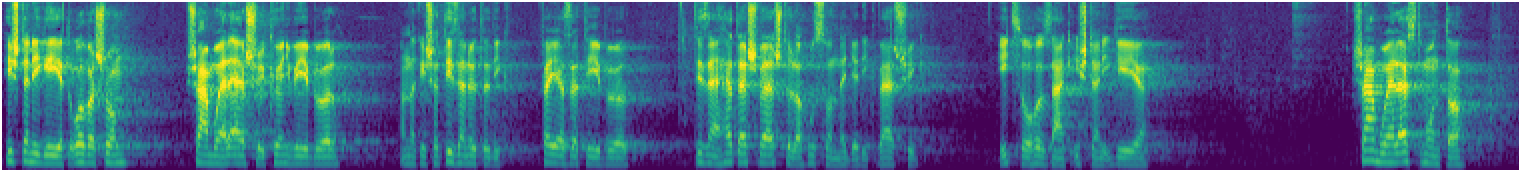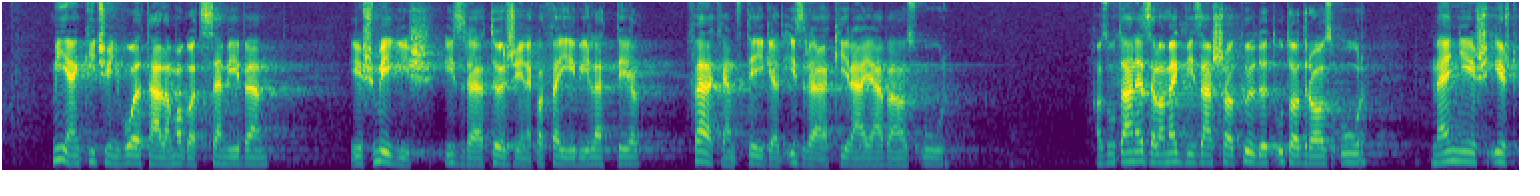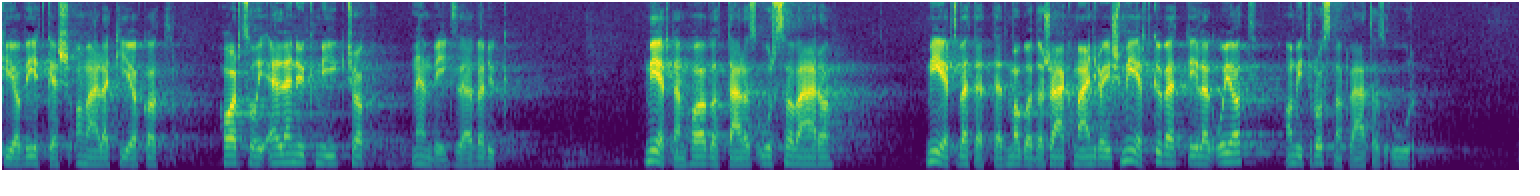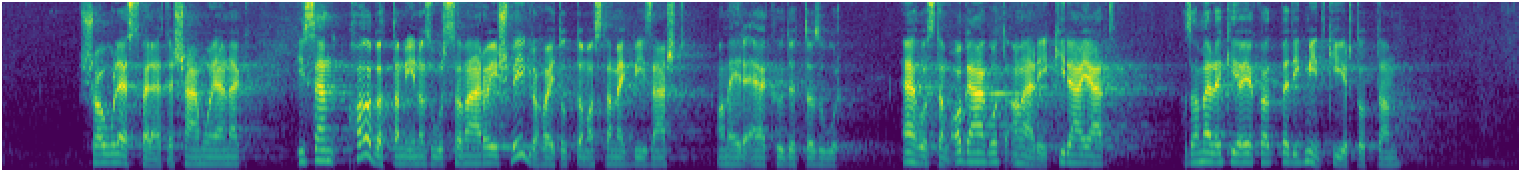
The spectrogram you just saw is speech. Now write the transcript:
Isten igéjét olvasom Sámuel első könyvéből, annak is a 15. fejezetéből, 17-es verstől a 24. versig. Így szól hozzánk Isten igéje. Sámuel ezt mondta, milyen kicsiny voltál a magad szemében, és mégis Izrael törzsének a fejévé lettél, felkent téged Izrael királyává az Úr. Azután ezzel a megbízással küldött utadra az Úr, menj és írd ki a vétkes amálekiakat, harcolj ellenük, míg csak nem végzel velük. Miért nem hallgattál az Úr szavára? Miért vetetted magad a zsákmányra, és miért követtél el olyat, amit rossznak lát az Úr? Saul ezt felelte Sámuelnek, hiszen hallgattam én az Úr szavára, és végrehajtottam azt a megbízást, amelyre elküldött az Úr. Elhoztam Agágot, Amálék királyát, az amalekiaiakat pedig mind kiirtottam.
